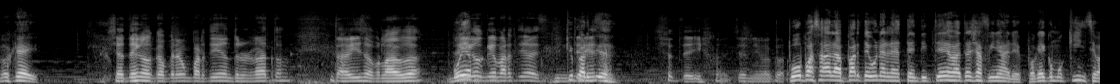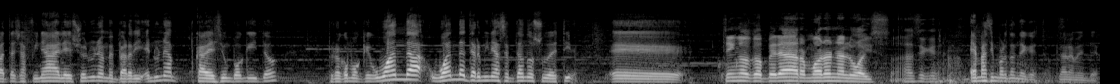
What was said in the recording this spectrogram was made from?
Ok, ok. Yo tengo que operar un partido dentro de un rato. Te aviso por la duda. Voy Te a- digo qué partido es. ¿Qué interesa. partido? Yo te digo, yo ni me acuerdo. Puedo pasar a la parte de una de las 33 batallas finales, porque hay como 15 batallas finales. Yo en una me perdí. En una cabeceé un poquito. Pero como que Wanda, Wanda termina aceptando su destino. Eh, Tengo que operar Moronal Voice, así que. es más importante que esto, claramente.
